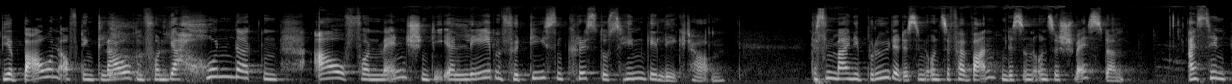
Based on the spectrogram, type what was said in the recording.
Wir bauen auf den Glauben von Jahrhunderten auf, von Menschen, die ihr Leben für diesen Christus hingelegt haben. Das sind meine Brüder, das sind unsere Verwandten, das sind unsere Schwestern. Es sind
